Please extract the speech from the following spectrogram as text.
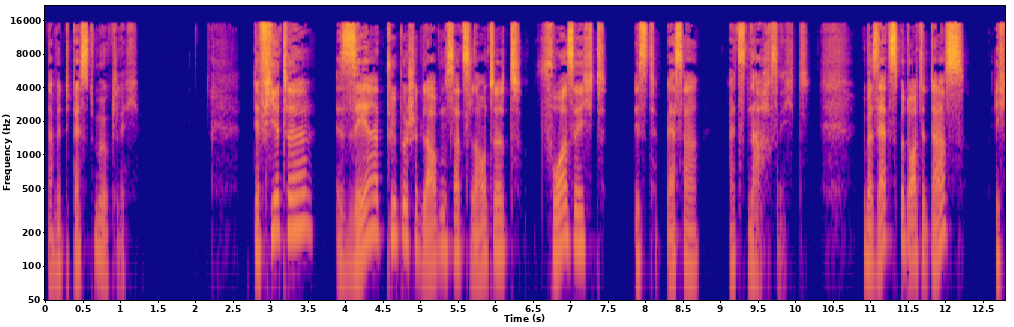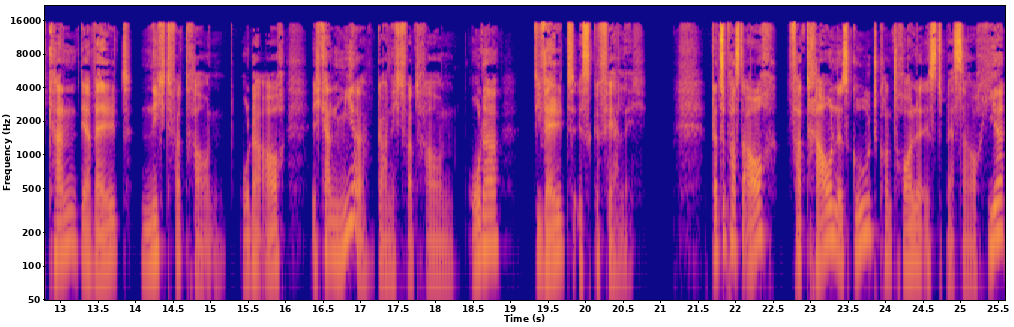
damit bestmöglich. Der vierte sehr typische Glaubenssatz lautet, Vorsicht ist besser als Nachsicht. Übersetzt bedeutet das, ich kann der Welt nicht vertrauen oder auch ich kann mir gar nicht vertrauen oder die Welt ist gefährlich. Dazu passt auch, Vertrauen ist gut, Kontrolle ist besser. Auch hier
